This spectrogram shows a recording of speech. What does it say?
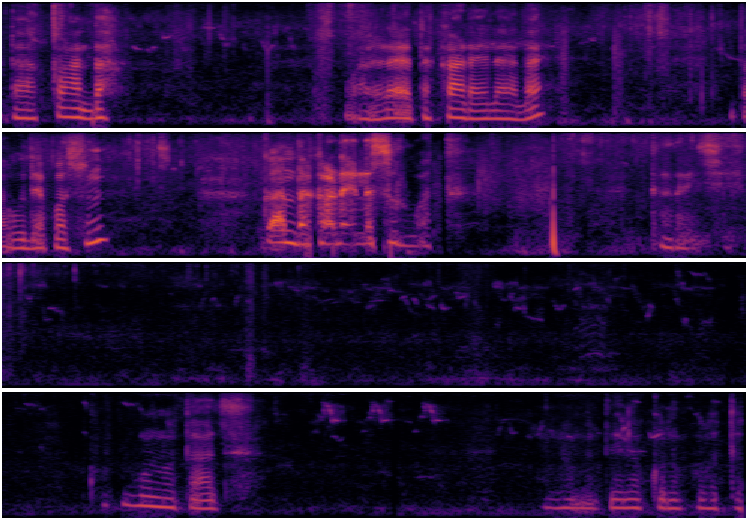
आता कांदा वाळलाय आता काढायला आलाय. आता उद्यापासून कांदा काढायला सुरुवात करायची. खूप ऊन होतं आज. उन्हामध्ये नको नको होतं.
